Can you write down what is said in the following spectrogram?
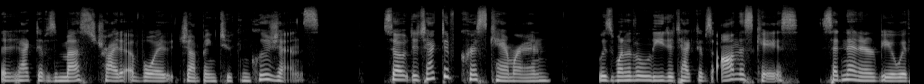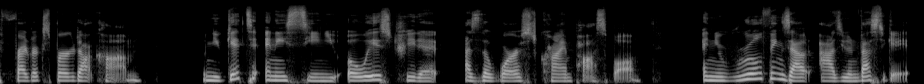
the detectives must try to avoid jumping to conclusions. So, Detective Chris Cameron, who is one of the lead detectives on this case, said in an interview with Fredericksburg.com When you get to any scene, you always treat it as the worst crime possible. And you rule things out as you investigate.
